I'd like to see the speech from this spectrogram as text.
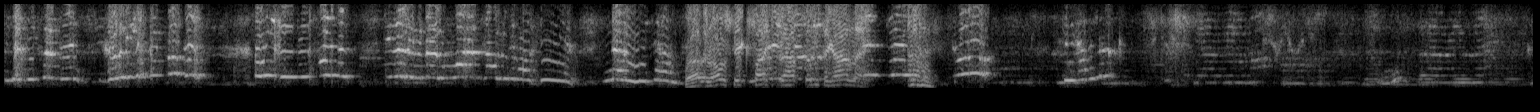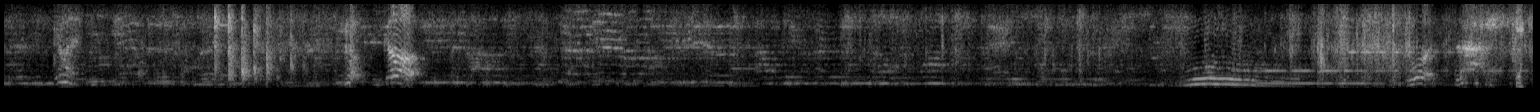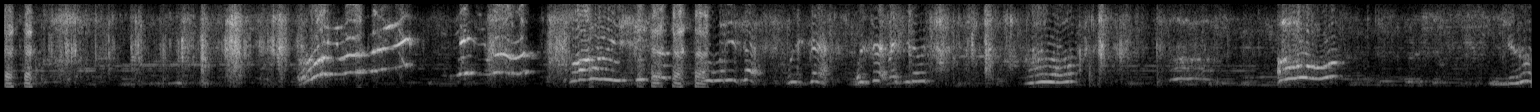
Well, they're obviously excited about something, aren't they? Do you have a look? Go ahead. Go. What's? Oh, you are! Yes, you are! Shit. what is that? What's that? What's that? Make it noise. Oh. Oh. No.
